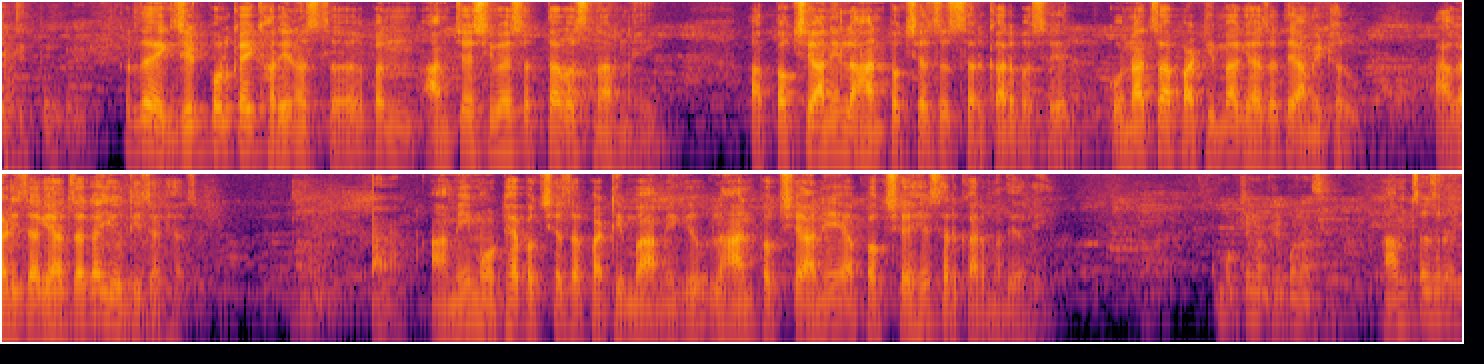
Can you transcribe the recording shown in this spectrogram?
एक्झिट पोलकडे तर ते एक्झिट पोल काही खरे नसतं पण आमच्याशिवाय सत्ता बसणार नाही. अपक्ष आणि लहान पक्षाचंच सरकार बसेल. कोणाचा पाठिंबा घ्यायचा ते आम्ही ठरवू. आघाडीचा घ्यायचा का युतीचा घ्यायचा? आम्ही मोठ्या पक्षाचा पाठिंबा आम्ही घेऊ लहान पक्ष आणि अपक्ष हे सरकारमध्ये राहील. मुख्यमंत्री कोण असेल? आमचंच राहील.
